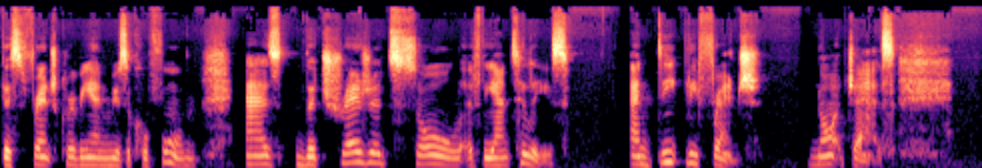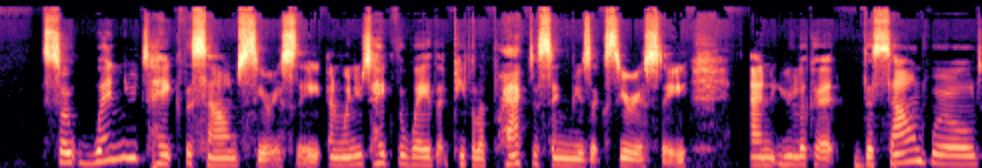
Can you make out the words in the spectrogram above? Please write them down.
this French Caribbean musical form, as the treasured soul of the Antilles and deeply French, not jazz so when you take the sound seriously and when you take the way that people are practicing music seriously and you look at the sound world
